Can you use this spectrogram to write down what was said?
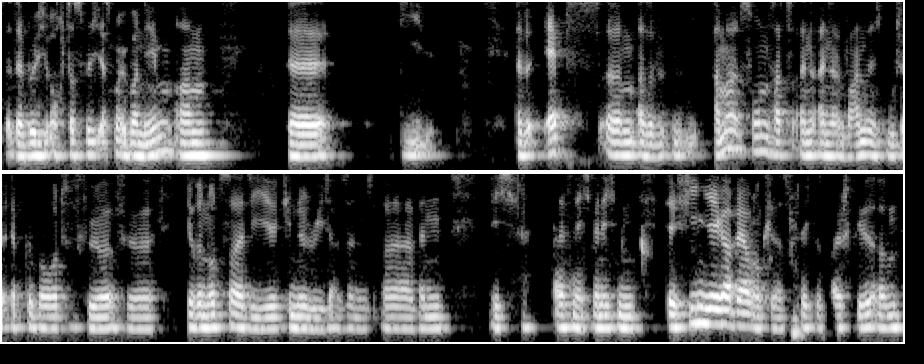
Da, da würde ich auch, das würde ich erstmal übernehmen. Ähm, äh, die also Apps, ähm, also Amazon hat eine, eine wahnsinnig gute App gebaut für, für ihre Nutzer, die Kindle-Reader sind. Äh, wenn ich weiß nicht, wenn ich ein Delfinjäger wäre, okay, das ist ein schlechtes Beispiel, ähm,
